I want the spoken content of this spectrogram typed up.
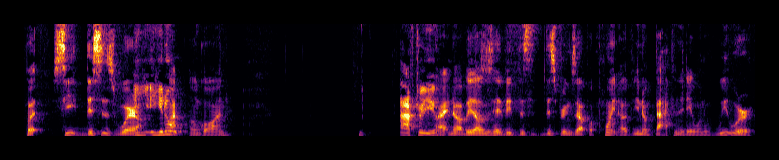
But see, this is where you know- I'll oh, go on. After you, All right, no, but I was gonna say this. This brings up a point of you know back in the day when we were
